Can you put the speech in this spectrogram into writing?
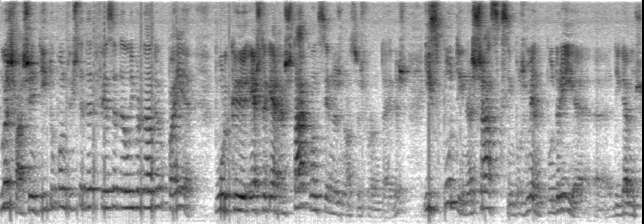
mas faz sentido do ponto de vista da defesa da liberdade europeia, porque esta guerra está a acontecer nas nossas fronteiras e se Putin achasse que simplesmente poderia, uh, digamos,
